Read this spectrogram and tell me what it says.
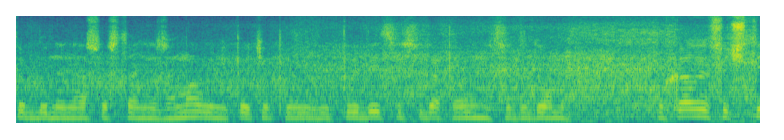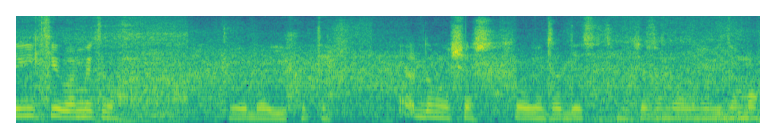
Це буде наше останнє замовлення, потім при- прийдеться сюди повернутися додому. Що 4 кілометри треба їхати. Я думаю, зараз хвилин за 10 ми це замовлення віддамо.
